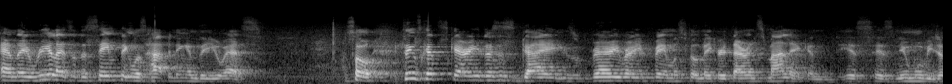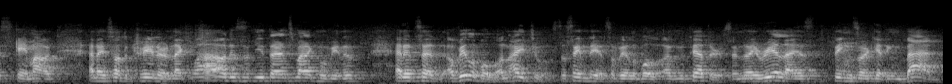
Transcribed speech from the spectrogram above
and I realized that the same thing was happening in the US. So things get scary. There's this guy, he's a very, very famous filmmaker, Terrence Malick, and his, his new movie just came out. And I saw the trailer, like, wow, this is a new Terrence Malick movie. And it, and it said available on iTunes. The same day it's available on the theaters. And I realized things are getting bad.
